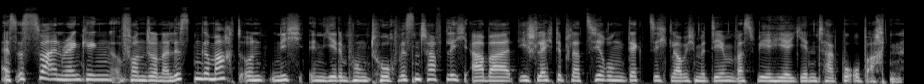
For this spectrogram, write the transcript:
Es ist zwar ein Ranking von Journalisten gemacht und nicht in jedem Punkt hochwissenschaftlich, aber die schlechte Platzierung deckt sich, glaube ich, mit dem, was wir hier jeden Tag beobachten.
